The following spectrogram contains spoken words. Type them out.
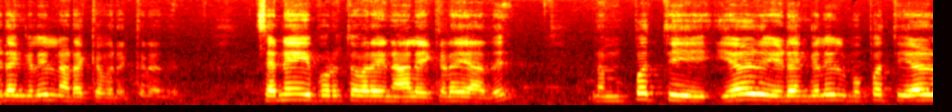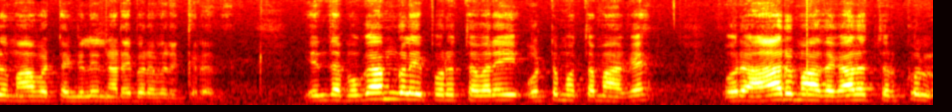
இடங்களில் நடக்கவிருக்கிறது. சென்னையை பொறுத்தவரை நாளை கிடையாது. முப்பத்தி ஏழு இடங்களில் முப்பத்தி ஏழு மாவட்டங்களில் நடைபெறவிருக்கிறது. இந்த முகாம்களை பொறுத்தவரை ஒட்டுமொத்தமாக ஒரு ஆறு மாத காலத்திற்குள்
